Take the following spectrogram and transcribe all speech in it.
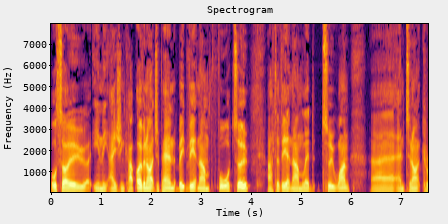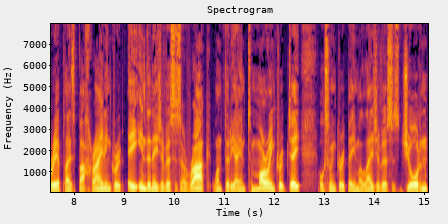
Also in the Asian Cup overnight, Japan beat Vietnam four two after Vietnam led two one. Uh, and tonight, Korea plays Bahrain in Group E. Indonesia versus Iraq, 1.30am tomorrow in Group D. Also in Group E, Malaysia versus Jordan.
